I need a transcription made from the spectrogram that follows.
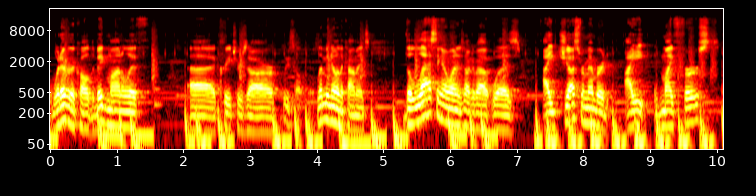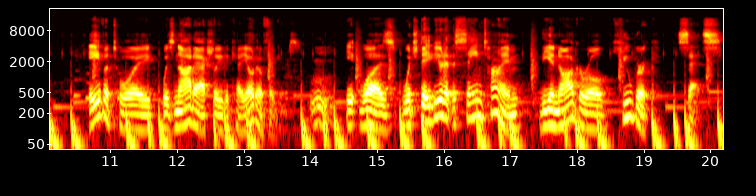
whatever they're called, the big monolith uh, creatures are, please help us. let me know in the comments. The last thing I wanted to talk about was I just remembered I my first Eva toy was not actually the Kaiyodo figures. It was, which debuted at the same time, the inaugural Kubrick sets.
